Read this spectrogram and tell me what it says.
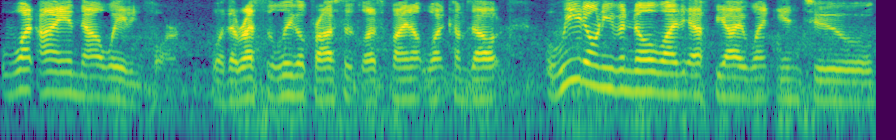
what I am now waiting for. Well, the rest of the legal process, let's find out what comes out. We don't even know why the FBI went into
